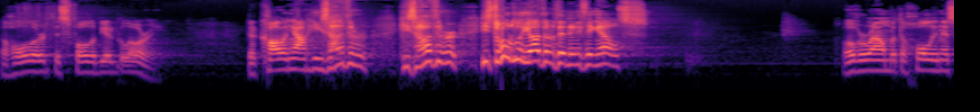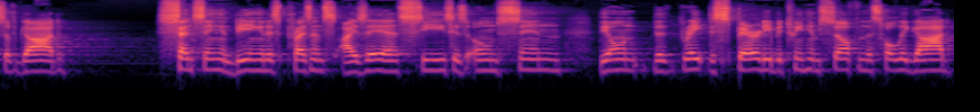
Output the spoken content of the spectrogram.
The whole earth is full of your glory. They're calling out, He's other, He's other, He's totally other than anything else. Overwhelmed with the holiness of God, sensing and being in His presence, Isaiah sees his own sin, the, own, the great disparity between himself and this holy God.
